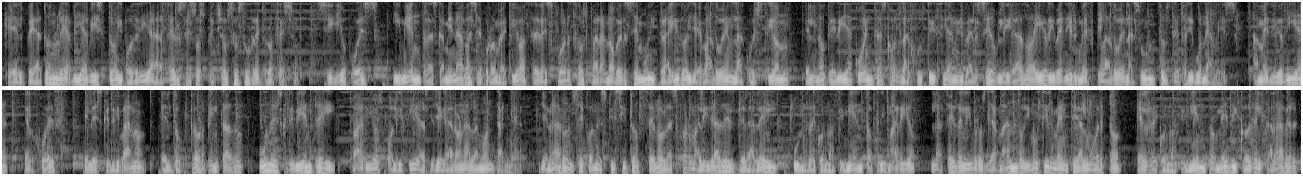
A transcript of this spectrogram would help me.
que el peatón le había visto y podría hacerse sospechoso su retroceso. Siguió pues, y mientras caminaba se prometió hacer esfuerzos para no verse muy traído y llevado en la cuestión, él no quería cuentas con la justicia ni verse obligado a ir y venir mezclado en asuntos de tribunales. A mediodía, el juez, el escribano, el doctor Pintado, un escribiente y, varios policías llegaron a la montaña. Llenáronse con exquisito celo las formalidades de la ley, un reconocimiento primario, la fe de libros llamando inútilmente al muerto, el reconocimiento médico del cadáver,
